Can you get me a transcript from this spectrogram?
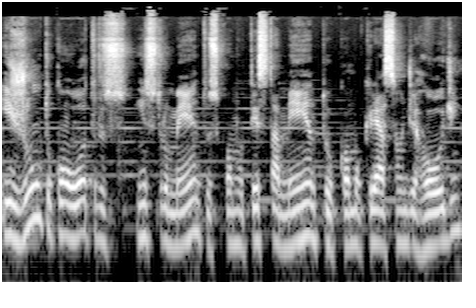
e junto com outros instrumentos, como testamento, como criação de holding,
